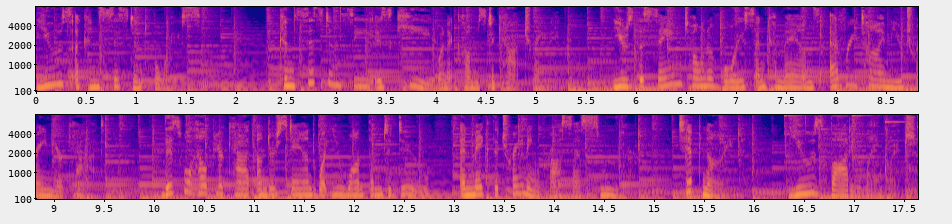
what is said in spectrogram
Use a consistent voice. Consistency is key when it comes to cat training. Use the same tone of voice and commands every time you train your cat. This will help your cat understand what you want them to do and make the training process smoother. Tip 9. Use body language.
